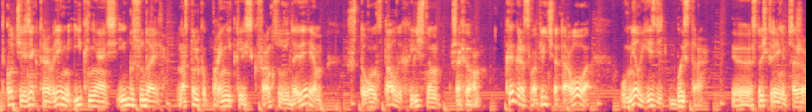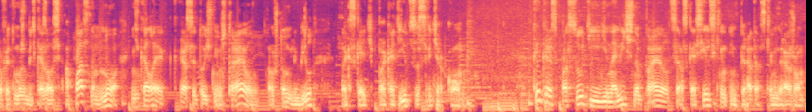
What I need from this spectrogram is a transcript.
Так вот, через некоторое время и князь, и государь настолько прониклись к французу доверием, что он стал их личным шофером. Кегрос, в отличие от Орлова, умел ездить быстро. Э, с точки зрения пассажиров это, может быть, казалось опасным, но Николая как раз это очень устраивал, потому что он любил, так сказать, прокатиться с ветерком. Кегрес, по сути, единолично правил царскосельским императорским гаражом.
